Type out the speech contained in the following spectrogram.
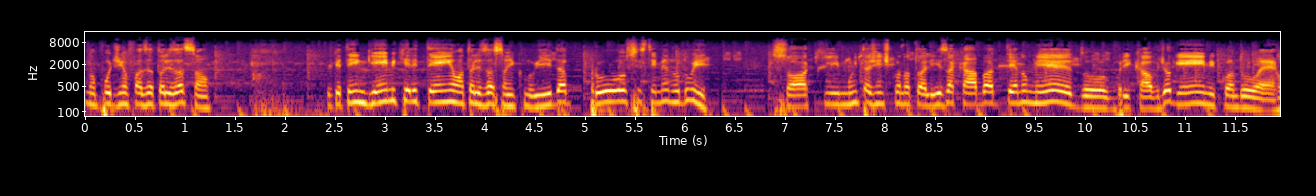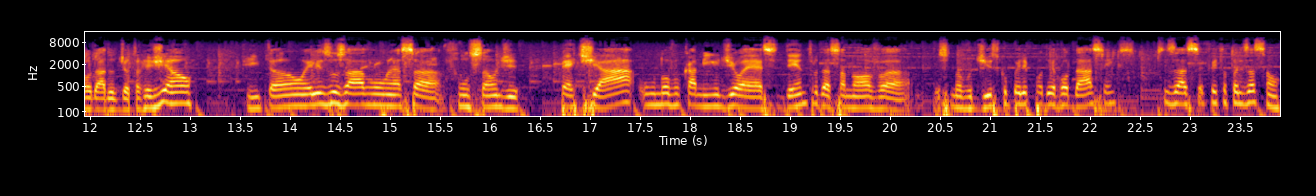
não podiam fazer atualização. Porque tem game que ele tem uma atualização incluída pro sistema menu do Wii. Só que muita gente quando atualiza acaba tendo medo, brincar o videogame quando é rodado de outra região. Então eles usavam essa função de patchar um novo caminho de iOS dentro dessa nova, desse novo disco para ele poder rodar sem que precisasse ser feita atualização.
